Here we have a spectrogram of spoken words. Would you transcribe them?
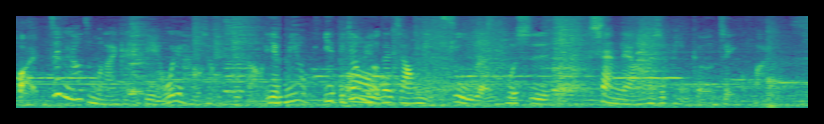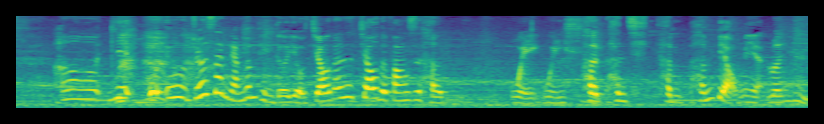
块。这个要怎么来改变？我也很想知道，也没有也比较没有在教你助人或是善良或是品格这一块。呃，也我因为我觉得善良跟品格有教，但是教的方式很微微细，很很很很表面，《论语》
